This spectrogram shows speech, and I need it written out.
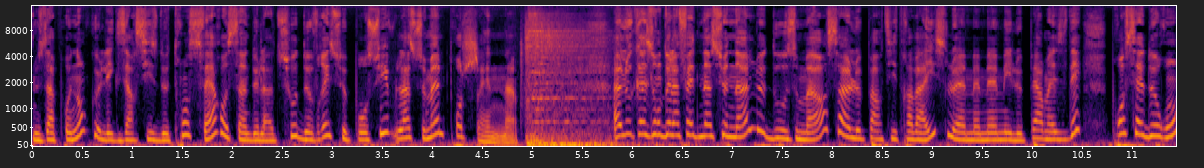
Nous apprenons que l'exercice de transfert au sein de là-dessous devrait se poursuivre la semaine prochaine. À l'occasion de la fête nationale, le 12 mars, le Parti travailliste, le MMM et le PERMSD procéderont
